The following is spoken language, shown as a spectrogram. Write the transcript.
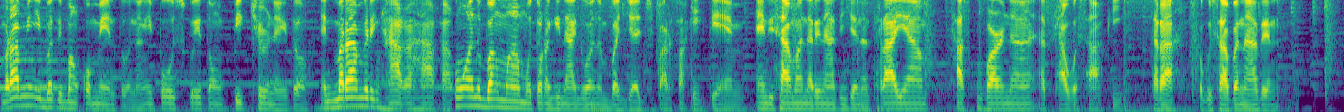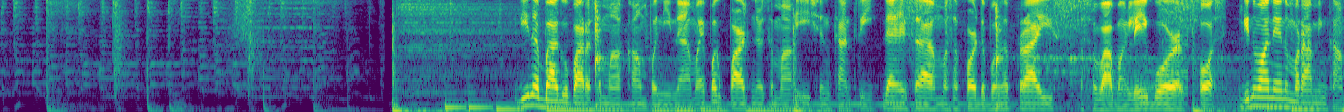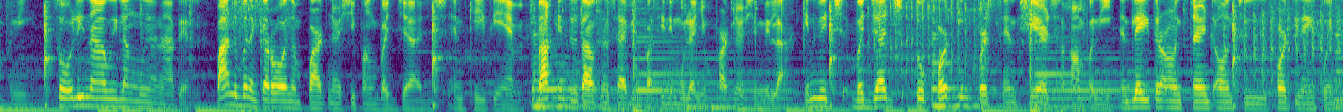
Maraming iba't ibang komento nang i-post ko itong picture na ito. And marami ring haka-haka kung ano bang mga motor ang ginagawa ng Bajaj para sa KTM. And isama na rin natin dyan ang Triumph, Husqvarna at Kawasaki. Tara, pag-usapan natin. Hindi na bago para sa mga company na may pag-partner sa mga Asian country dahil sa mas affordable na price, mas mababang labor at cost. Ginawa na yan ng maraming company. So, linawin lang muna natin. Paano ba nagkaroon ng partnership ang Bajaj and KTM? Back in 2007 pa sinimulan yung partnership nila in which Bajaj took 14% share sa company and later on turned on to 49.9%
